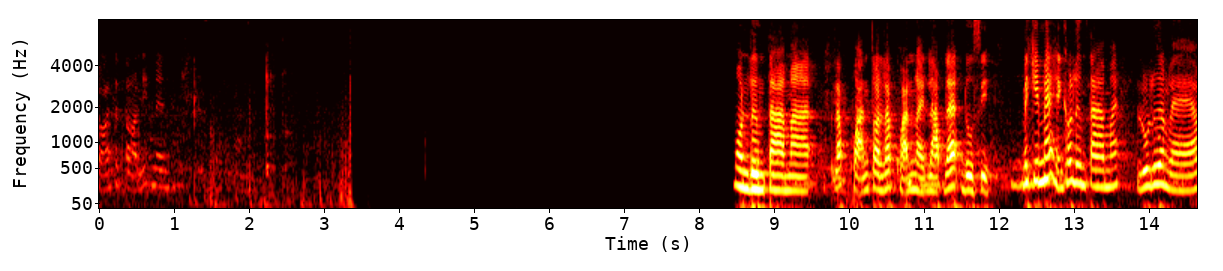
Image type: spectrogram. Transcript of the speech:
สอนกันต่อนิดนึง มนลืมตามารับขวัญตอนรับขวัญหน่อยหลับแล้วดูสิเมื่อกี้แม่เห็นเขาลืมตาไหมรู้เรื่องแล้ว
